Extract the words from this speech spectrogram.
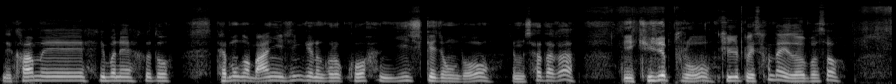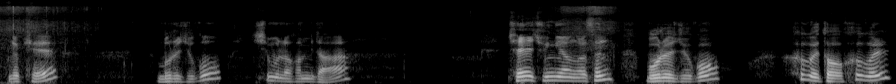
근데 감에 이번에 그래도 대본가 많이 신기는 그렇고 한 20개 정도 좀 사다가 이길 옆으로 길 옆이 상당히 넓어서 이렇게 물을 주고 심으려고 합니다. 제일 중요한 것은 물을 주고 흙을 더 흙을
